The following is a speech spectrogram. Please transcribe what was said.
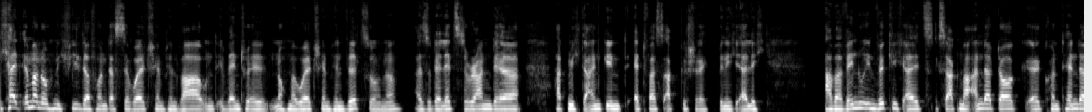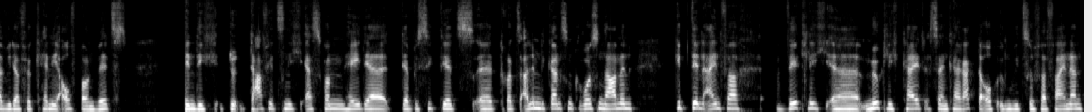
ich halte immer noch nicht viel davon, dass der World Champion war und eventuell nochmal World Champion wird, so, ne? Also der letzte Run, der hat mich dahingehend etwas abgeschreckt, bin ich ehrlich. Aber wenn du ihn wirklich als, ich sag mal, Underdog-Contender äh, wieder für Kenny aufbauen willst, finde ich, du darf jetzt nicht erst kommen, hey, der, der besiegt jetzt äh, trotz allem die ganzen großen Namen, gibt den einfach wirklich äh, Möglichkeit, seinen Charakter auch irgendwie zu verfeinern.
